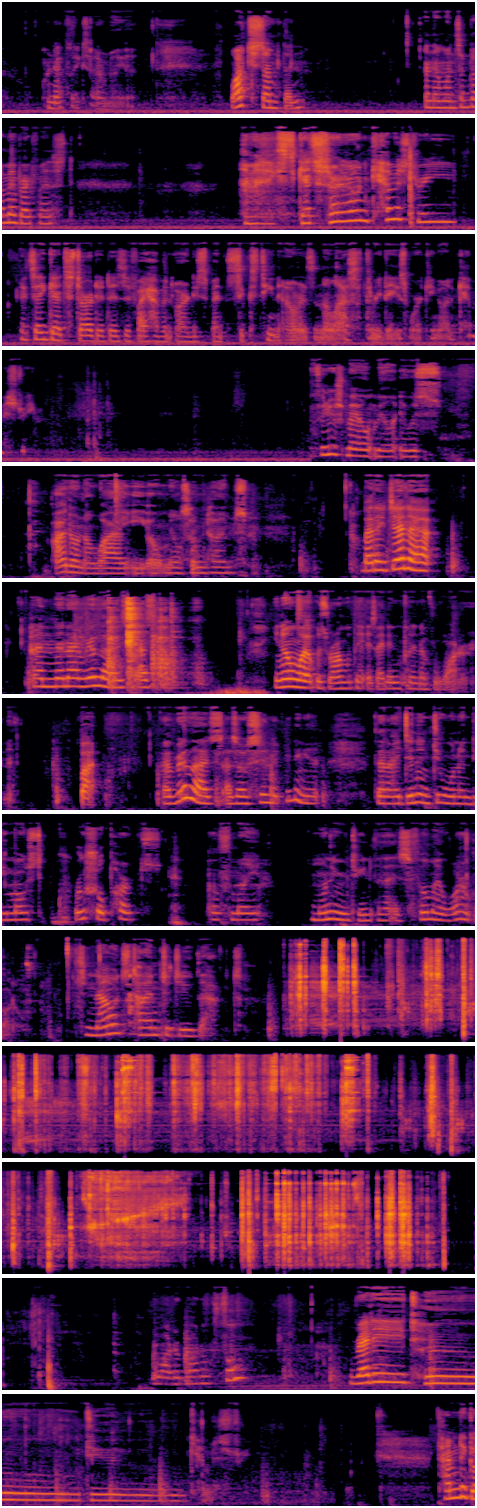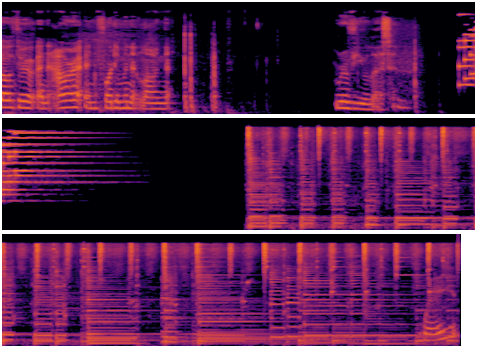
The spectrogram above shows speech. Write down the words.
or Netflix, I don't know yet. Watch something. And then once I'm done my breakfast, I'm gonna get started on chemistry. I'd say get started as if I haven't already spent 16 hours in the last three days working on chemistry. Finished my oatmeal. It was, I don't know why I eat oatmeal sometimes. But I did it. And then I realized as, you know what was wrong with it is I didn't put enough water in it. But I realized as I was sitting eating it that I didn't do one of the most crucial parts of my morning routine and that is fill my water bottle. So now it's time to do that. Water bottle full. Ready to do chemistry. Time to go through an hour and 40 minute long review lesson.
